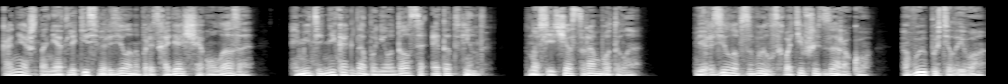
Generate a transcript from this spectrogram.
Конечно, не отвлекись Верзила на происходящее у Лаза, Мите никогда бы не удался этот финт. Но сейчас сработало. Верзила взвыл, схватившись за руку, выпустил его,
